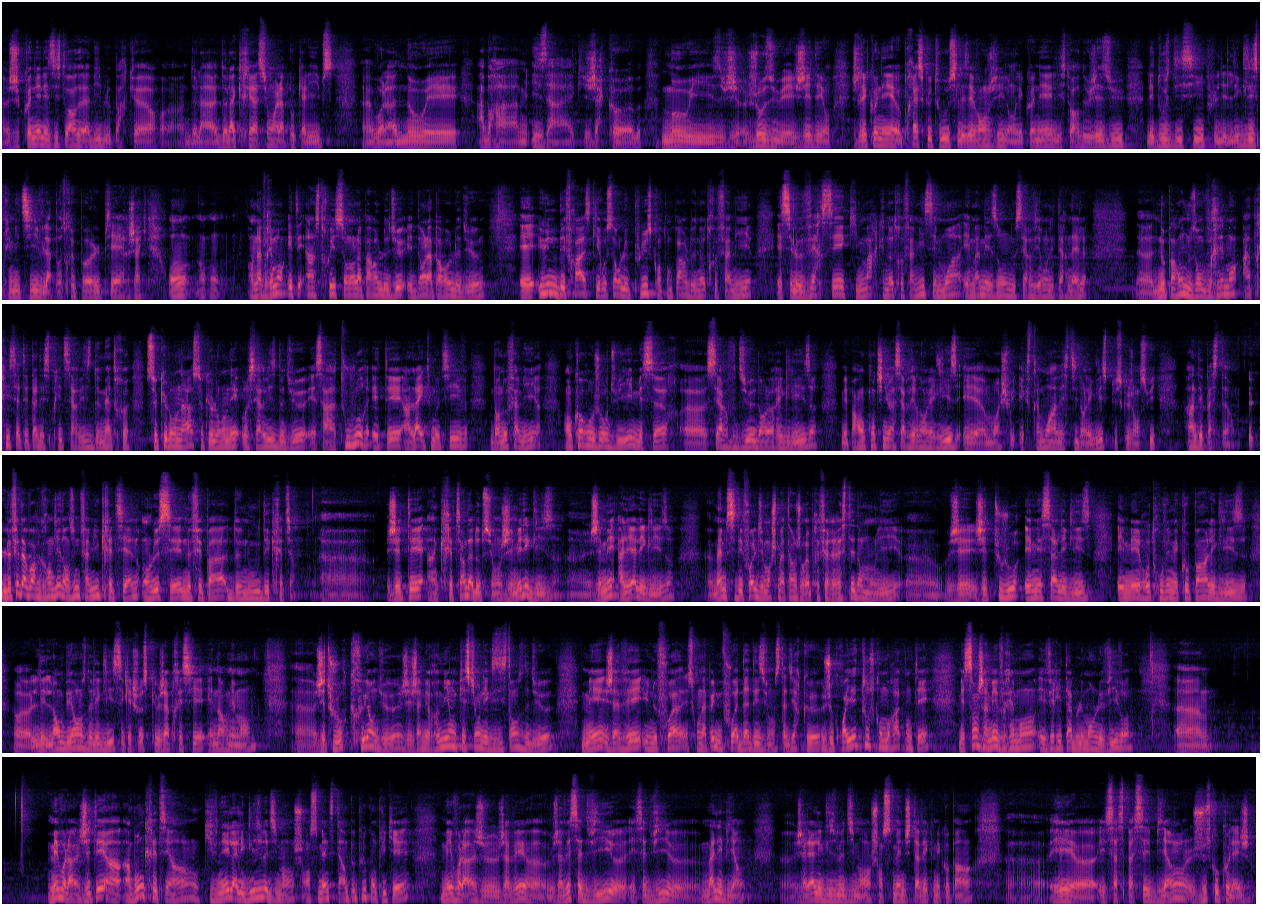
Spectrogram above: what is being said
je connais les histoires de la Bible par cœur, de la création à l'Apocalypse. Euh, voilà, Noé, Abraham, Isaac, Jacob, Moïse, Josué, Gédéon. Je les connais euh, presque tous, les évangiles, on les connaît, l'histoire de Jésus, les douze disciples, l'église primitive, l'apôtre Paul, Pierre, Jacques. A vraiment été instruits selon la parole de Dieu et dans la parole de Dieu. Et une des phrases qui ressort le plus quand on parle de notre famille, et c'est le verset qui marque notre famille, c'est moi et ma maison, nous servirons l'Éternel. Euh, nos parents nous ont vraiment appris cet état d'esprit de service, de mettre ce que l'on a, ce que l'on est au service de Dieu. Et ça a toujours été un leitmotiv dans nos familles. Encore aujourd'hui, mes sœurs euh, servent Dieu dans leur église. Mes parents continuent à servir dans l'église et euh, moi, je suis extrêmement investi dans l'église puisque j'en suis un des pasteurs. Le fait d'avoir grandi dans une famille chrétienne, on le sait, ne fait pas de nous des chrétiens. J'étais un chrétien d'adoption, j'aimais l'église, j'aimais aller à l'église, euh, même si des fois le dimanche matin j'aurais préféré rester dans mon lit, euh, j'ai toujours aimé ça l'église, aimé retrouver mes copains à l'église, euh, l'ambiance de l'église c'est quelque chose que j'appréciais énormément. j'ai toujours cru en Dieu, j'ai jamais remis en question l'existence de Dieu, mais j'avais une foi, ce qu'on appelle une foi d'adhésion, c'est-à-dire que je croyais tout ce qu'on me racontait, mais sans jamais vraiment et véritablement le vivre. Mais voilà, j'étais un, bon chrétien qui venait à l'église le dimanche. En semaine, c'était un peu plus compliqué. Mais voilà, euh, j'avais cette vie euh, et cette vie euh, m'allait bien. J'allais à l'église le dimanche. En semaine, j'étais avec mes copains. Et, ça se passait bien jusqu'au collège.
